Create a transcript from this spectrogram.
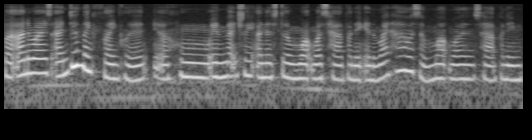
But otherwise, I did like Franklin, you know, who eventually understood what was happening in the White House and what was happening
